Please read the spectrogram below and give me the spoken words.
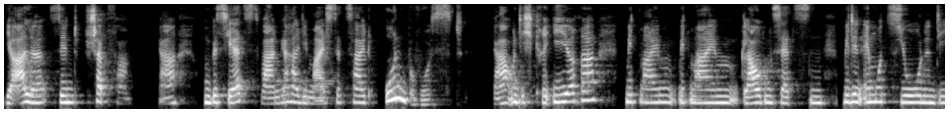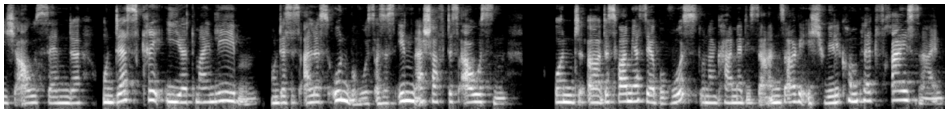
wir alle sind Schöpfer, ja. Und bis jetzt waren wir halt die meiste Zeit unbewusst, ja. Und ich kreiere mit meinem, mit meinem Glaubenssätzen, mit den Emotionen, die ich aussende. Und das kreiert mein Leben. Und das ist alles unbewusst. Also das Innen erschafft das Außen. Und äh, das war mir sehr bewusst. Und dann kam mir diese Ansage, ich will komplett frei sein.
